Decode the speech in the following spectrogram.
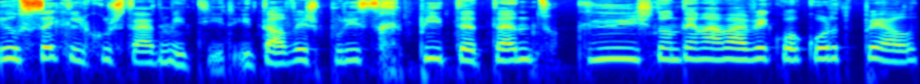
Eu sei que lhe custa admitir e talvez por isso repita tanto que isto não tem nada a ver com a cor de pele,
